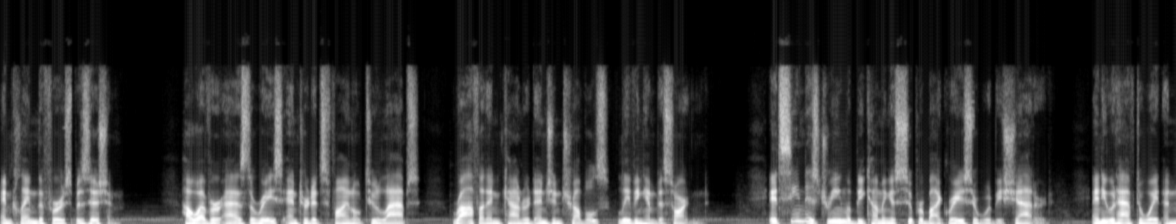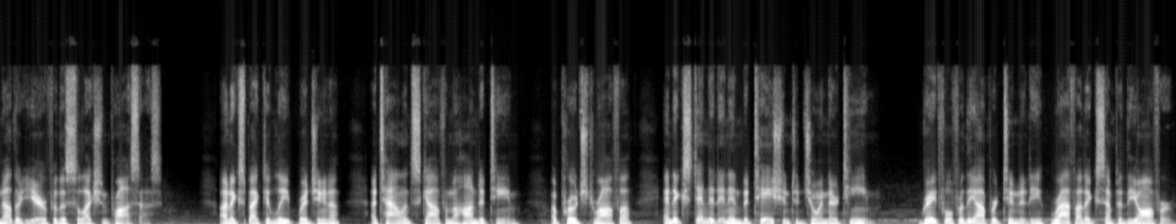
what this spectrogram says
and claimed the first position. However, as the race entered its final two laps, Rafa encountered engine troubles, leaving him disheartened. It seemed his dream of becoming a superbike racer would be shattered, and he would have to wait another year for the selection process. Unexpectedly, Regina, a talent scout from the Honda team, approached Rafa and extended an invitation to join their team. Grateful for the opportunity, Rafa accepted the offer,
